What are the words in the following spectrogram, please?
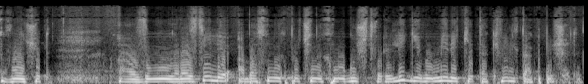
Значит, А в разделе об основных причинах могущества религии в Америке Таквиль так пишет.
